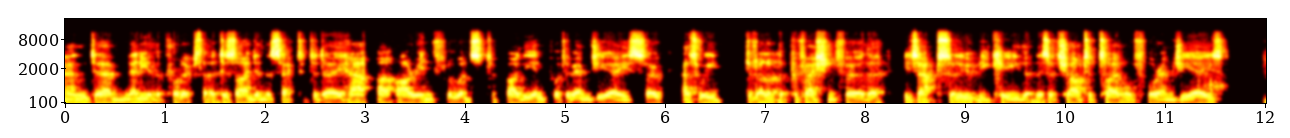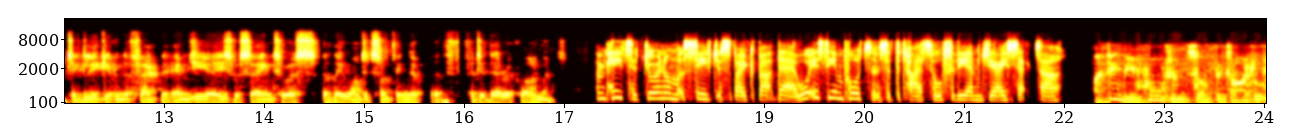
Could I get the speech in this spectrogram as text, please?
And um, many of the products that are designed in the sector today ha- are influenced by the input of MGAs. So as we develop the profession further, it's absolutely key that there's a chartered title for MGAs, particularly given the fact that MGAs were saying to us that they wanted something that fitted their requirements. And Peter, drawing on what Steve just spoke about there, what is the importance of the title for the MGA sector? I think the importance of the title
